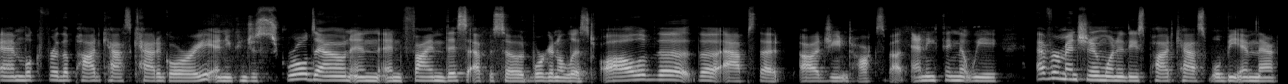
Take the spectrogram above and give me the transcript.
and look for the podcast category, and you can just scroll down and and find this episode. We're going to list all of the the apps that uh, Gene talks about. Anything that we ever mention in one of these podcasts will be in there.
